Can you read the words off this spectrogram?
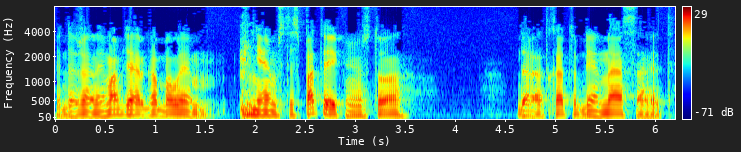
pie dažādiem apģērba gabaliem. Ja jums tas patīk, un jūs to darāt katru dienu, nesājat,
